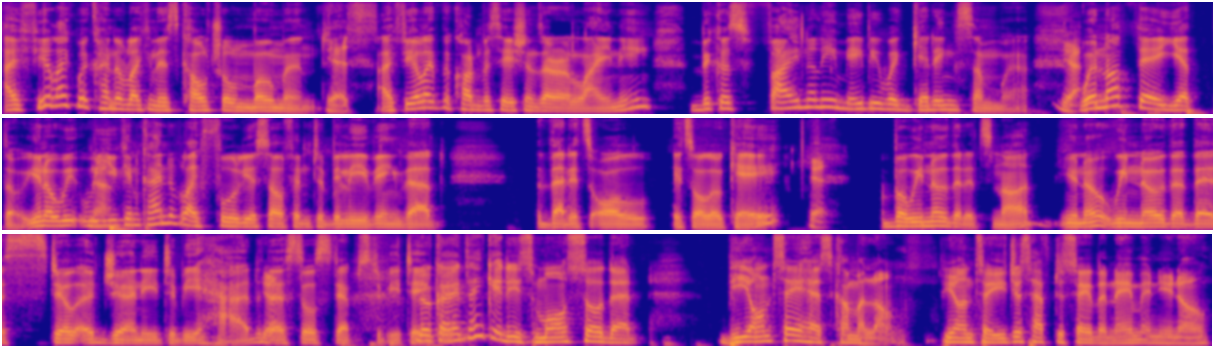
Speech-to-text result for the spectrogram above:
I feel like we're kind of like in this cultural moment. yes, I feel like the conversations are aligning because finally maybe we're getting somewhere. Yeah. We're not there yet though. You know, we, we No. you can kind of like fool yourself into believing that that it's all it's all okay. Yeah. But we know that it's not, you know, we know that there's still a journey to be had. Yeah. There's still steps to be taken. Look, I think it is more so that Beyonce has come along. Beyonce, you just have to say the name and you know,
